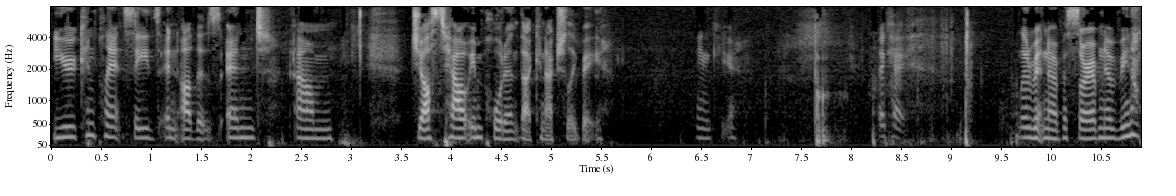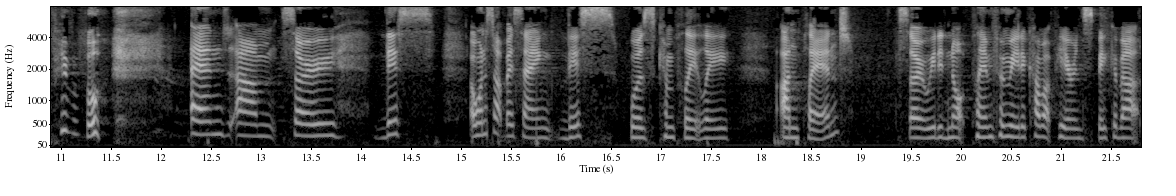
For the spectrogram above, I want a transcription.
you can plant seeds in others and um, just how important that can actually be. Thank you. Okay. A little bit nervous. Sorry, I've never been up here before. And um, so, this, I want to start by saying this was completely unplanned. So, we did not plan for me to come up here and speak about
